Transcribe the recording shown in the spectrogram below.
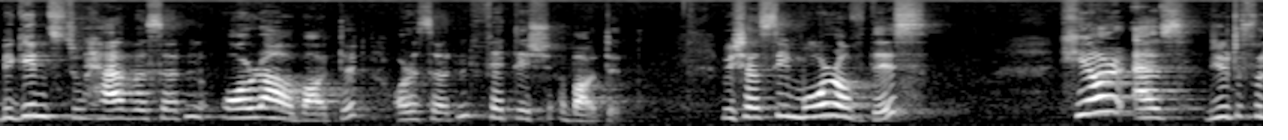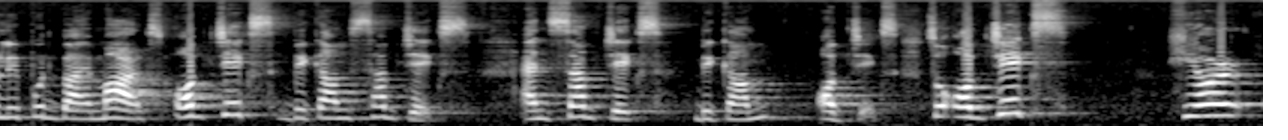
begins to have a certain aura about it or a certain fetish about it. We shall see more of this. Here as beautifully put by Marx, objects become subjects and subjects become objects. So, objects here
